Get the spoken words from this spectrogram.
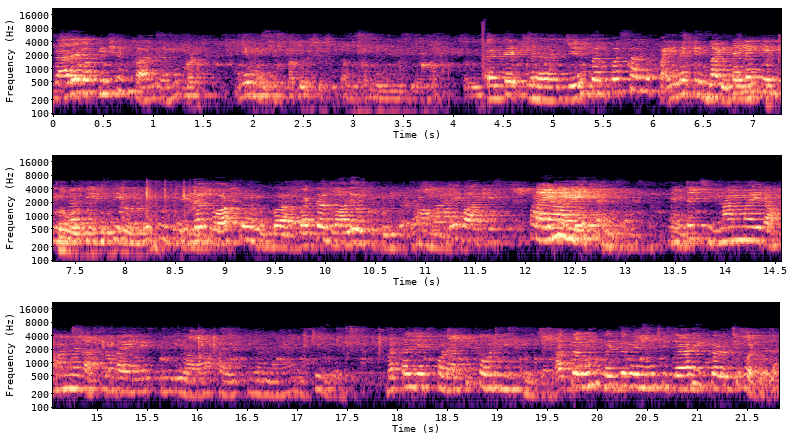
జారే లొకేషన్ కాదు కదా? అంటే దేని పర్పస్ పైన పిల్లలు వాష్రూమ్ బట్టలు వాళ్ళే ఉట్టుకుంటారా అంటే చిన్న అమ్మాయి రమ్మన్నారు అట్లా భయం వేస్తుంది రా పైకి అన్నాయి. బట్టలు చేసుకోవడానికి తోడు తీసుకుంటాను అక్కడ నుంచి మెట్ల మీద నుంచి జారి ఇక్కడ వచ్చి పడ్డదా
